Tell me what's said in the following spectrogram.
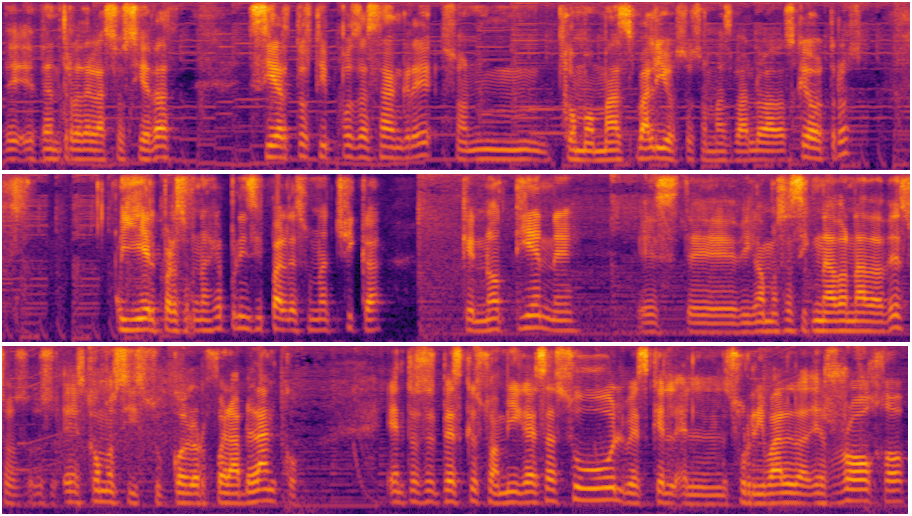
de- dentro de la sociedad ciertos tipos de sangre son mm, como más valiosos o más valuados que otros. Y el personaje principal es una chica que no tiene, este, digamos, asignado nada de eso. Es- como si su color fuera blanco. Entonces ves que su amiga es azul, ves que el- el- su rival es rojo.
